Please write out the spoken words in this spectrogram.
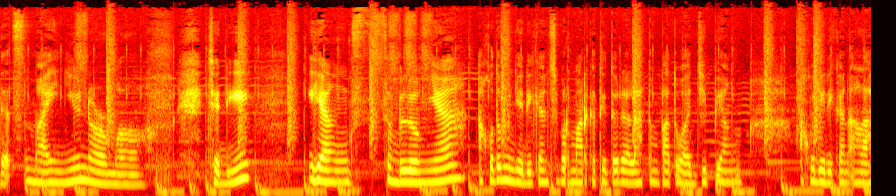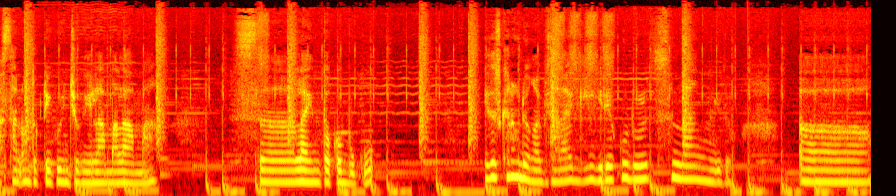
that's my new normal. Jadi yang sebelumnya aku tuh menjadikan supermarket itu adalah tempat wajib yang aku jadikan alasan untuk dikunjungi lama-lama. Selain toko buku itu sekarang udah nggak bisa lagi. Jadi aku dulu senang gitu. Uh,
